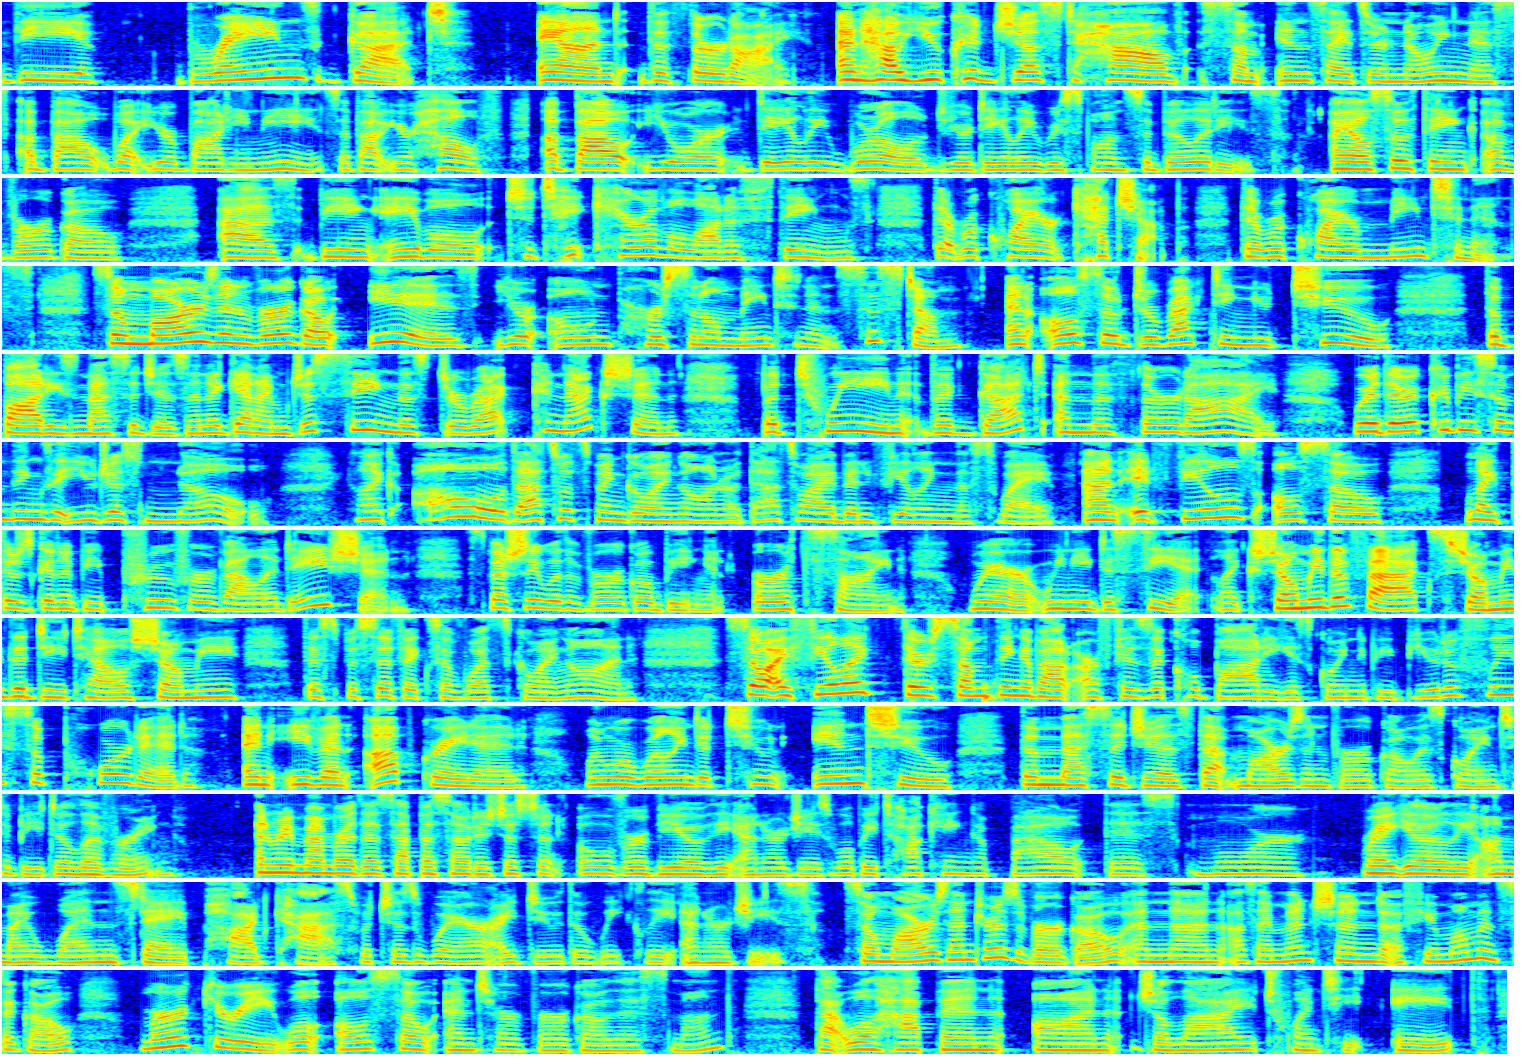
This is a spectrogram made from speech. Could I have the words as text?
the brain's gut and the third eye and how you could just have some insights or knowingness about what your body needs, about your health, about your daily world, your daily responsibilities. I also think of Virgo as being able to take care of a lot of things that require catch up, that require maintenance. So, Mars in Virgo is your own personal maintenance system and also directing you to the body's messages. And again, I'm just seeing this direct connection between the gut and the third eye, where there could be some things that you just know. You're like, oh, that's what's been going on, or that's why I've been feeling this way. And it feels also like there's going to be proof or validation, especially with Virgo being an earth sign where we need to see it. Like, show me the facts, show me the details, show me the specifics of what's going on. So, I feel like there's something about our physical body is going to be beautifully supported and even upgraded when we're willing to tune into the messages that Mars and Virgo is going to be delivering. And remember, this episode is just an overview of the energies. We'll be talking about this more regularly on my Wednesday podcast, which is where I do the weekly energies. So Mars enters Virgo, and then, as I mentioned a few moments ago, Mercury will also enter Virgo this month. That will happen on July 28th.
